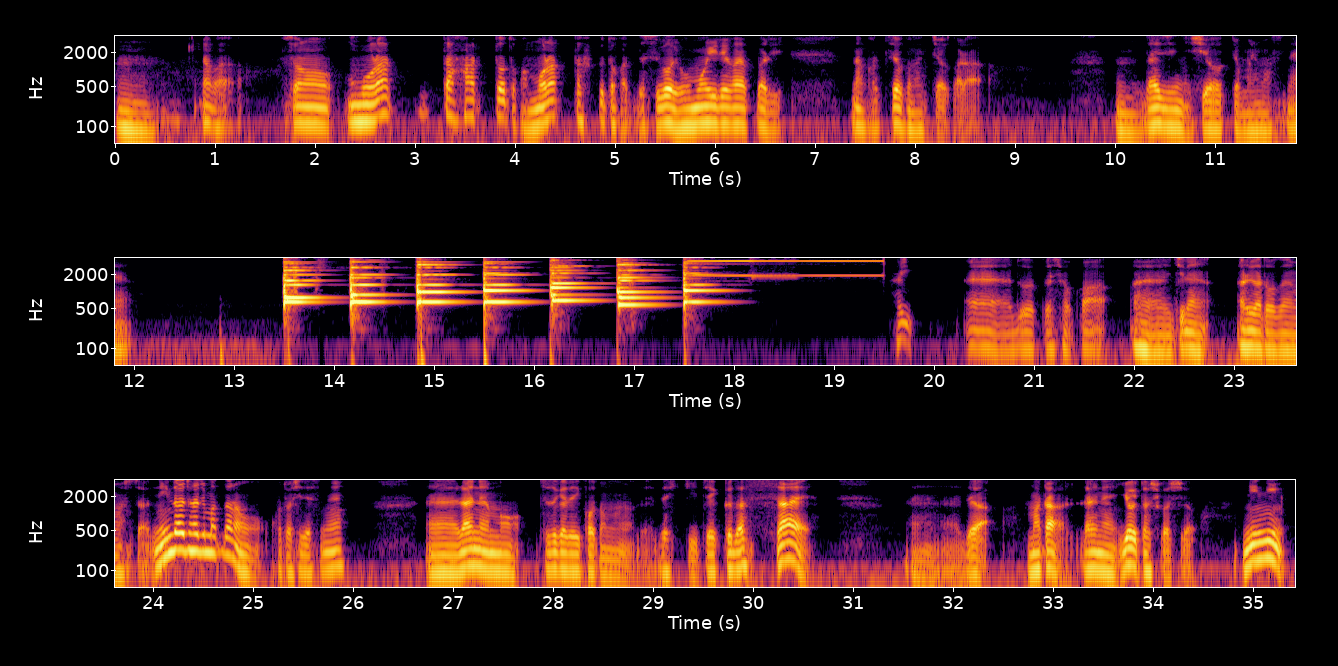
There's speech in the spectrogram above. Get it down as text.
うん。なんか、その、もらったハットとか、もらった服とかってすごい思い入れがやっぱり、なんか強くなっちゃうから、うん、大事にしようって思いますね。はい。えー、どうだったでしょうか？えー、1年ありがとうございました。忍耐始まったのも今年ですね。えー、来年も続けていこうと思うので、ぜひ聴いてください。えー、では、また来年良い年越しを。ニンニン。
